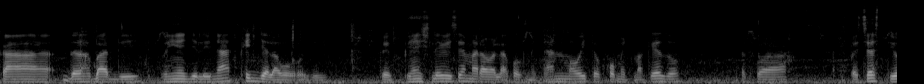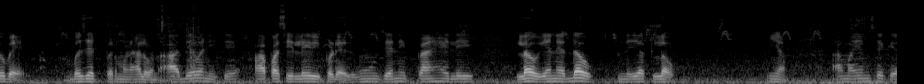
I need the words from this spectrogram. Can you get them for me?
કાં દસ બાર દી વૈયા જેલી ના ફીજ લાવવો જોઈએ. તો એક ભેંસ લેવી છે મારા વાલા કોકને. ધ્યાનમાં હોય તો કોમેન્ટમાં કહેજો. અથવા હો ભાઈ. બજેટ પ્રમાણે હાલો આ દેવાની છે, આ પાછી લેવી પડે. હું જેની પાસે લઉં, એને દવ અને એક લવ એમ. આમાં એમ છે કે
